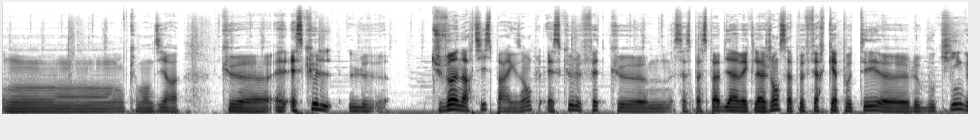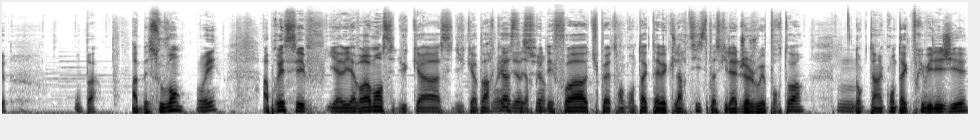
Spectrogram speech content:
on comment dire que est-ce que le tu veux un artiste par exemple, est-ce que le fait que ça se passe pas bien avec l'agent, ça peut faire capoter le booking ou pas Ah ben souvent. Oui. Après c'est il y, a vraiment c'est du cas c'est du cas par cas, c'est-à-dire que des fois tu peux être en contact avec l'artiste parce qu'il a déjà joué pour toi. Hmm. Donc tu as un contact privilégié.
